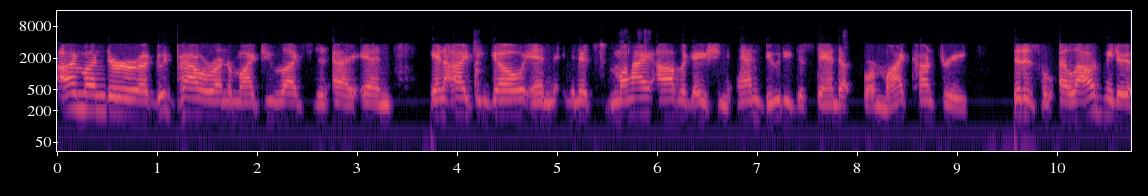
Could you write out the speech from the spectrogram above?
I'm under a good power under my two legs, uh, and and I can go and and it's my obligation and duty to stand up for my country that has allowed me to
